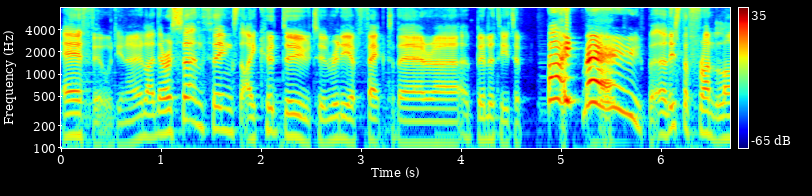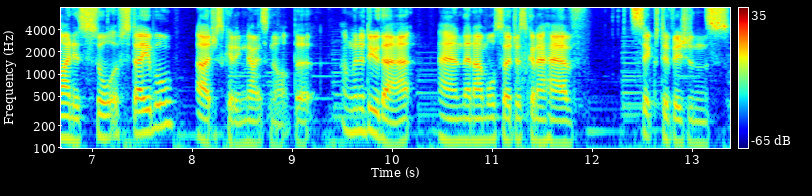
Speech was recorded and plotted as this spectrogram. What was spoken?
airfield? You know, like there are certain things that I could do to really affect their uh, ability to fight me. But at least the front line is sort of stable. Uh, just kidding. No, it's not. But I'm gonna do that, and then I'm also just gonna have six divisions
